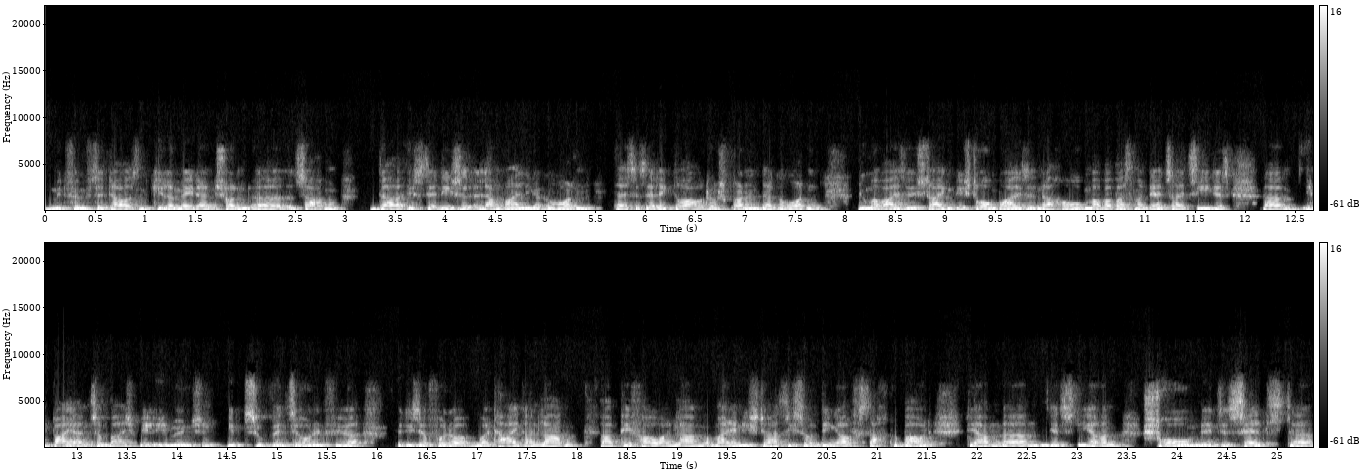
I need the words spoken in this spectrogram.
mit 15.000 Kilometern schon sagen, da ist der Diesel langweiliger geworden, da ist das Elektroauto spannender geworden. Dummerweise steigen die Strompreise nach oben, aber was man derzeit sieht, ist äh, in Bayern zum Beispiel, in München gibt es Subventionen für diese Photovoltaikanlagen, äh, PV-Anlagen. Meine Nichte hat sich so ein Ding aufs Dach gebaut. Die haben äh, jetzt ihren Strom, den sie selbst äh,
